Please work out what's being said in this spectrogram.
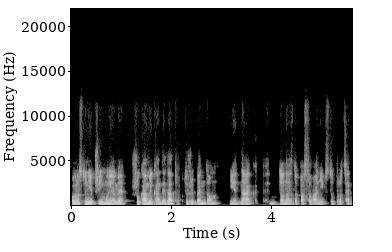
po prostu nie przyjmujemy, szukamy kandydatów, którzy będą jednak do nas dopasowani w 100%.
